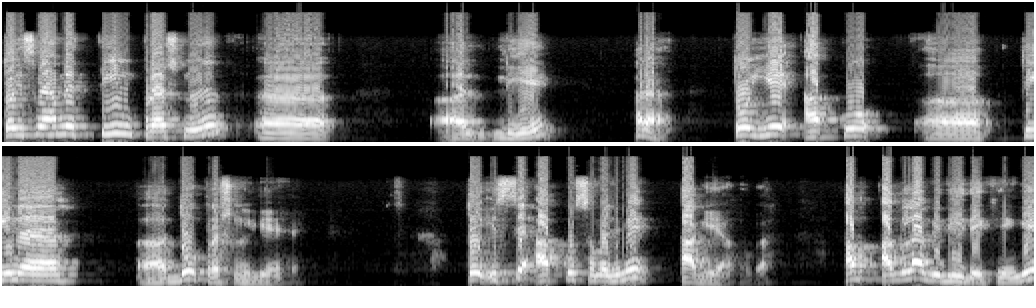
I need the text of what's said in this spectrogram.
तो इसमें हमने तीन प्रश्न लिए। है ना? तो ये आपको आ, तीन दो प्रश्न लिए हैं। तो इससे आपको समझ में आ गया होगा। अब अगला विधि देखेंगे।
